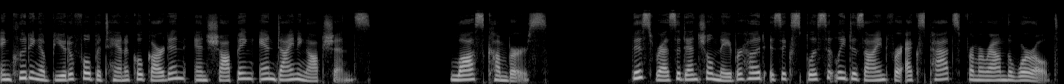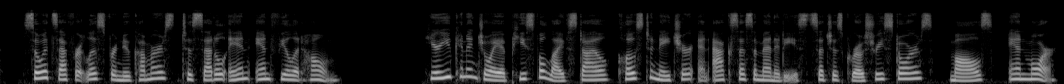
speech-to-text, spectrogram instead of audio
including a beautiful botanical garden and shopping and dining options. Los Cumbres. This residential neighborhood is explicitly designed for expats from around the world, so it's effortless for newcomers to settle in and feel at home. Here you can enjoy a peaceful lifestyle close to nature and access amenities such as grocery stores, malls, and more.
